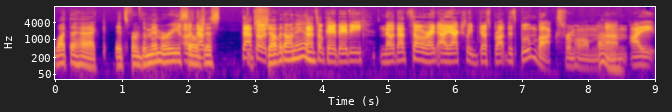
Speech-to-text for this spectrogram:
what the heck? It's for the memory, Oh, so that- just that's a, shove it on in. That's okay, baby. No, that's all right. I actually just brought this boombox from home. Oh. Um, I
